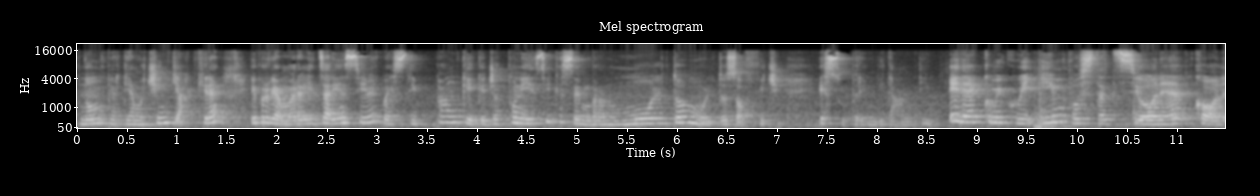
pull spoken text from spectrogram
non perdiamoci in chiacchiere e proviamo a realizzare insieme questi pancake giapponesi che sembrano molto molto soffici e super invitanti. Ed eccomi qui in postazione con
